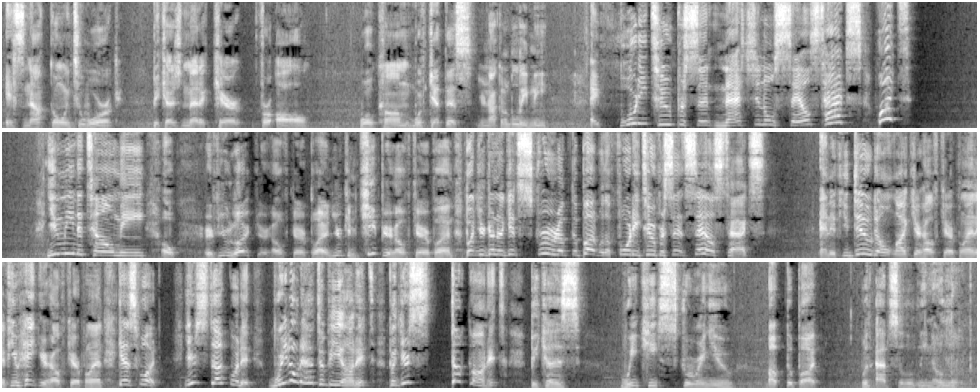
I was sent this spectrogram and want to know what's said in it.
It's not going to work because Medicare for all will come with, get this, you're not going to believe me, a 42% national sales tax? What? You mean to tell me, oh, if you like your healthcare plan, you can keep your healthcare plan, but you're gonna get screwed up the butt with a 42% sales tax. And if you do don't like your healthcare plan, if you hate your healthcare plan, guess what? You're stuck with it. We don't have to be on it, but you're stuck on it because we keep screwing you up the butt with absolutely no lube.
